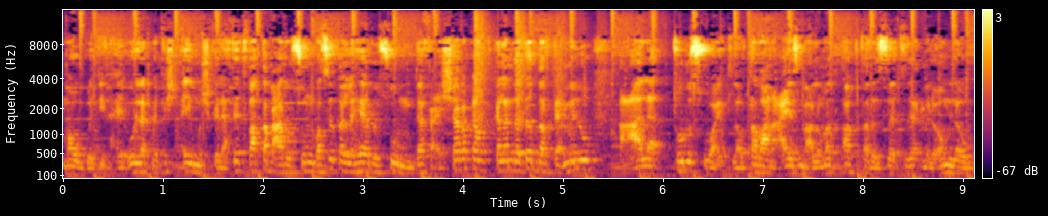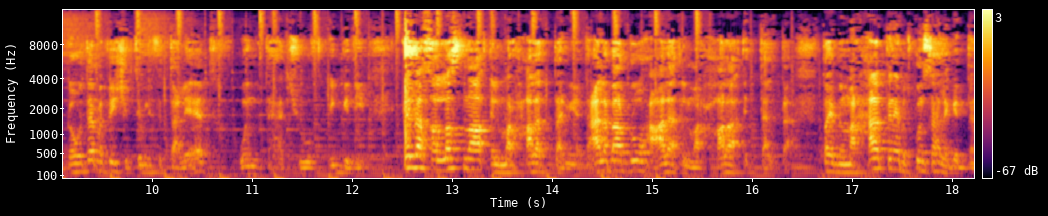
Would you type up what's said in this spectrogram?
موجودين. هيقول لك مفيش أي مشكلة هتدفع طبعا رسوم بسيطة اللي هي رسوم دفع الشبكة والكلام ده تقدر تعمله على تورس وايت. لو طبعا عايز معلومات أكتر إزاي تعمل عملة والجو ده مفيش اكتب لي في التعليقات وأنت هتشوف الجديد. كده خلصنا المرحلة الثانية تعال بقى نروح على المرحلة الثالثه طيب المرحلة الثانية بتكون سهلة جدا.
